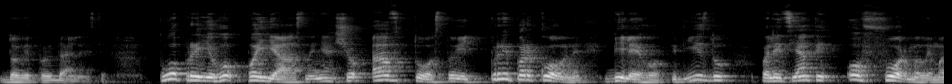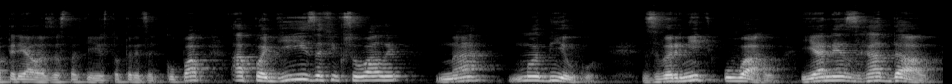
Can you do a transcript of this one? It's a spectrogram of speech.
до відповідальності. Попри його пояснення, що авто стоїть припарковане біля його під'їзду, поліціянти оформили матеріали за статтею 130 КУПАП, а події зафіксували на мобілку. Зверніть увагу, я не згадав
